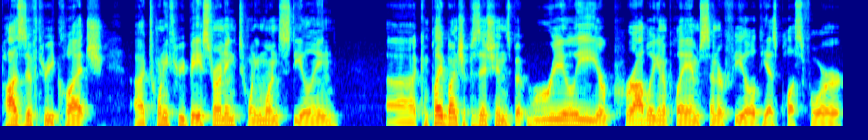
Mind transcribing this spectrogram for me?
Positive three clutch. Uh, 23 base running, 21 stealing. Uh, can play a bunch of positions, but really, you're probably going to play him center field. He has plus four,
